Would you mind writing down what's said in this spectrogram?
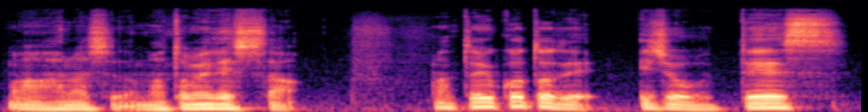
まあ、話のまとめでした。まあ、ということで以上です。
